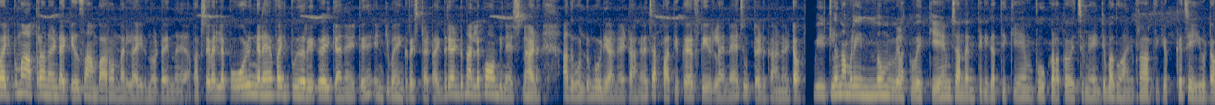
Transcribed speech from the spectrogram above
പരിപ്പ് മാത്രമാണ് ഉണ്ടാക്കിയത് സാമ്പാറൊന്നല്ലായിരുന്നു കേട്ടോ ഇന്ന്. പക്ഷേ വല്ലപ്പോഴും ഇങ്ങനെ പരിപ്പ് കറി കഴിക്കാനായിട്ട് എനിക്ക് ഭയങ്കര ഇഷ്ടമായിട്ടോ ഇത് രണ്ടും നല്ല കോമ്പിനേഷനാണ് അതുകൊണ്ടും കൂടിയാണ് കേട്ടോ. അങ്ങനെ ചപ്പാത്തിയൊക്കെ സ്പീഡിൽ തന്നെ ചുട്ടെടുക്കുകയാണ് കേട്ടോ. വീട്ടിൽ നമ്മൾ എന്നും വിളക്ക് വെക്കുകയും ചന്ദനത്തിരി കത്തിക്കുകയും പൂക്കളൊക്കെ വെച്ച് കഴിഞ്ഞിട്ട് ഭഗവാന് പ്രാർത്ഥിക്കുകയൊക്കെ ചെയ്യും കേട്ടോ.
